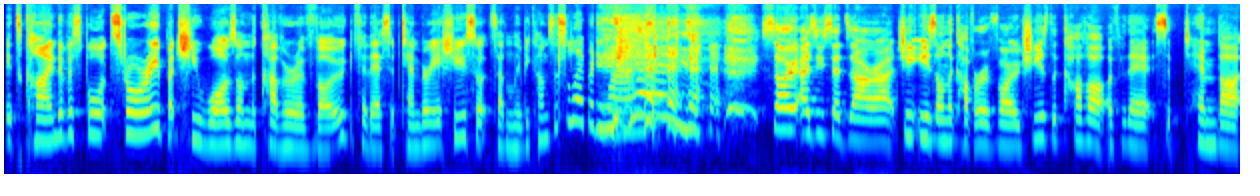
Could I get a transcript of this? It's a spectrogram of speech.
it's kind of a sports story, but she was on the cover of Vogue for their September issue, so it suddenly becomes a celebrity one. So, as you said, Zara, she is on the cover of Vogue. She is the cover of their September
